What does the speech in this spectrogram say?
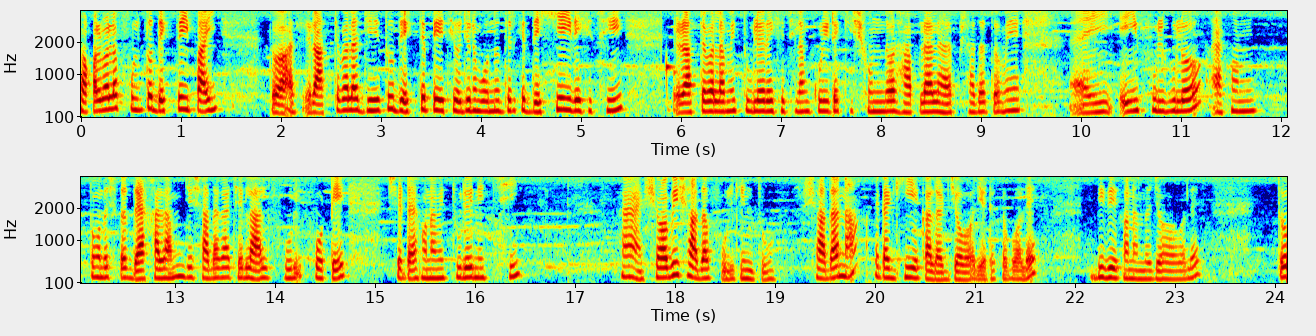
সকালবেলা ফুল তো দেখতেই পাই তো আজ রাত্রেবেলা যেহেতু দেখতে পেয়েছি, ওই জন্য বন্ধুদেরকে দেখিয়েই রেখেছি। রাত্রেবেলা আমি তুলে রেখেছিলাম কুড়িটা কি সুন্দর হাফ লাল হাফ, সাদা তো আমি এই এই ফুলগুলো এখন তোমাদের সাথে দেখালাম যে সাদা গাছে লাল ফুল ফোটে, সেটা এখন আমি তুলে নিচ্ছি। হ্যাঁ সবই সাদা ফুল কিন্তু। সাদা না, এটা ঘিয়ে কালার জবা যেটাকে বলে, বিবেকানন্দ জবা বলে। তো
